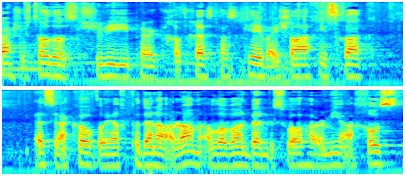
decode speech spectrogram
Parashas Toldos Shvi Perik Chavches Pasukei Vayishlach Yitzchak Es Yaakov Layach Padena Aram Alavan Ben Besuel Harami Achos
